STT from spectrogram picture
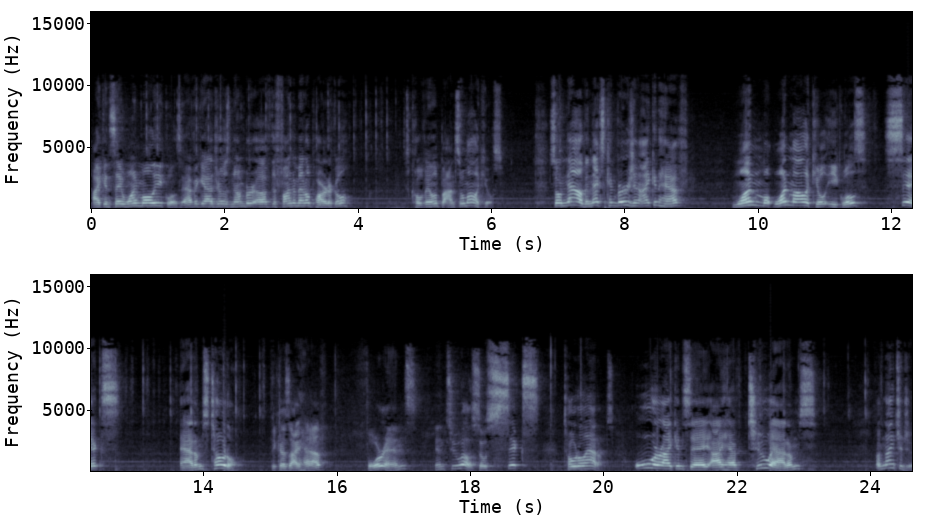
I can say 1 mole equals Avogadro's number of the fundamental particle. It's covalent bond, so molecules. So now the next conversion I can have one, one molecule equals 6 atoms total because I have 4 N's and 2 O's. So 6 total atoms. Or I can say I have 2 atoms of nitrogen.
